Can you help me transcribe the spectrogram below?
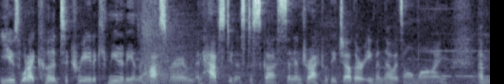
use what I could to create a community in the classroom and have students discuss and interact with each other even though it's online. Um,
